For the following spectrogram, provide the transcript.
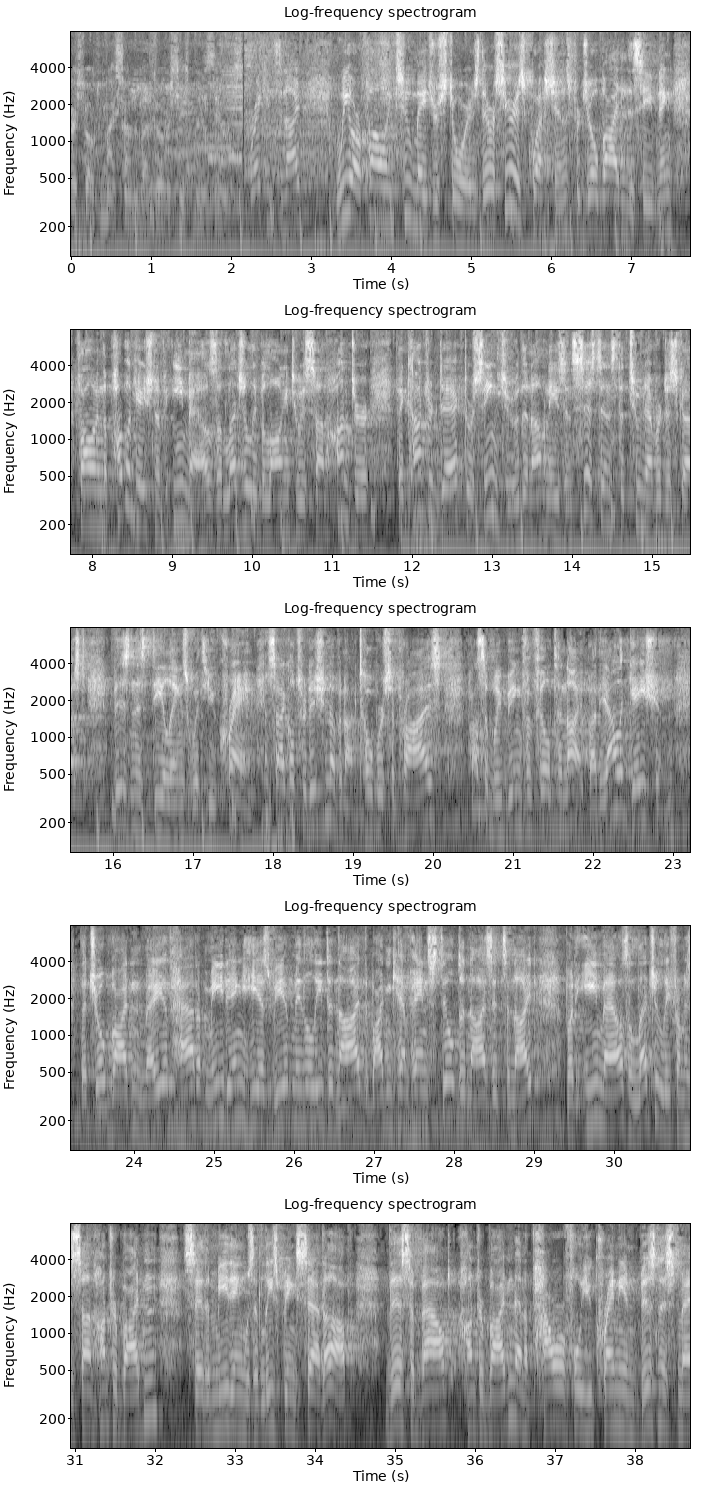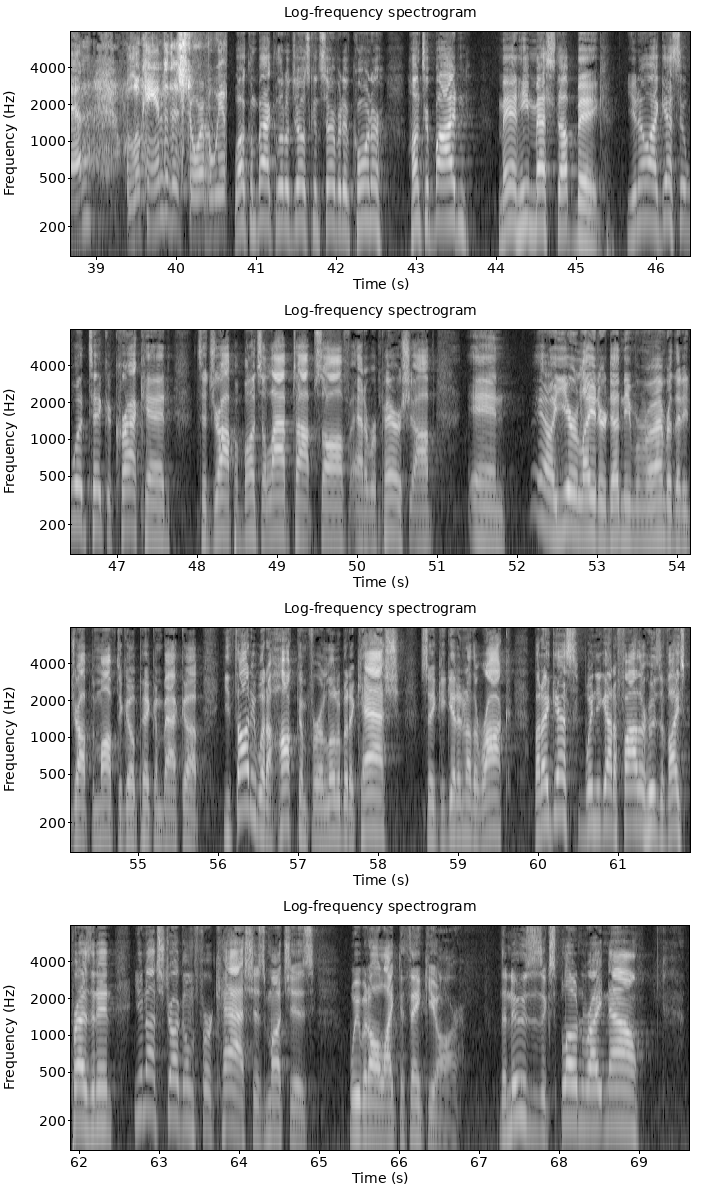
never spoken to my son about his overseas business dealings. Breaking tonight, we are following two major stories. There are serious questions for Joe Biden this evening following the publication of emails allegedly belonging to his son Hunter that contradict or seem to the nominee's insistence the two never discussed business dealings with Ukraine. Cycle tradition of an October surprise possibly being fulfilled tonight by the allegation that Joe Biden may have had a meeting he has vehemently denied. The Biden campaign still denies it tonight, but emails allegedly from his son Hunter Biden say the meeting was at least being set up. This about Hunter Biden and a powerful Ukrainian businessman. We're looking into this story, but we have. Welcome back, Little Joe's Conservative Corner. Hunter Biden, man, he messed up big. You know, I guess it would take a crackhead to drop a bunch of laptops off at a repair shop and you know, a year later doesn't even remember that he dropped them off to go pick them back up. You thought he would have hawked them for a little bit of cash so he could get another rock. But I guess when you got a father who's a vice president, you're not struggling for cash as much as we would all like to think you are. The news is exploding right now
